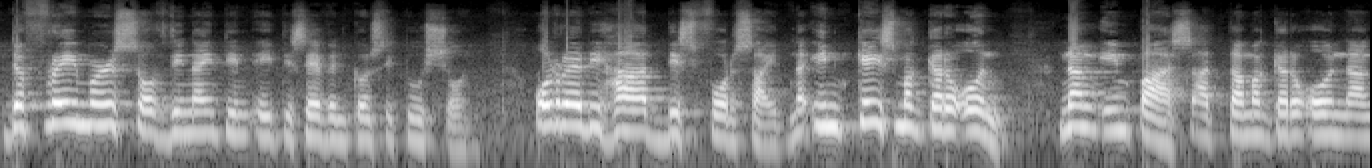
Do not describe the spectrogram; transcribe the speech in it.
the framers of the 1987 Constitution already had this foresight na in case magkaroon ng impasse at uh, magkaroon ng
